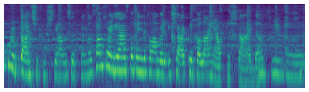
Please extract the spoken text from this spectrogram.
Bu gruptan çıkmıştı yanlış hatırlamıyorsam. Sonra Gwen Stefani'yle falan böyle bir şarkı falan yapmışlardı. Hiç bilmiyorum.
